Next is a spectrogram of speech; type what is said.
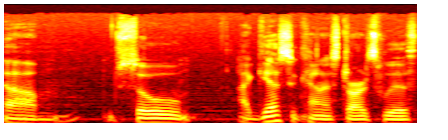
Um, so I guess it kind of starts with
